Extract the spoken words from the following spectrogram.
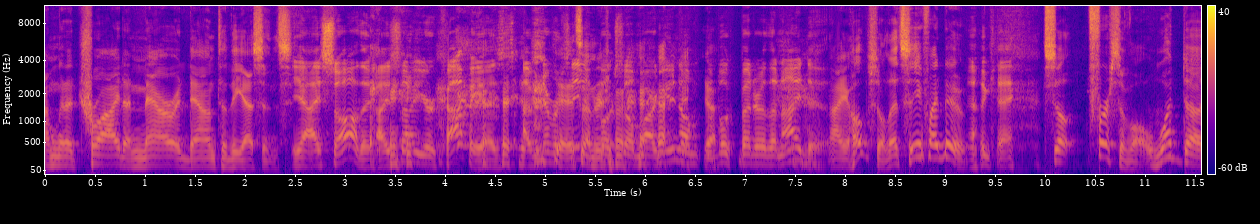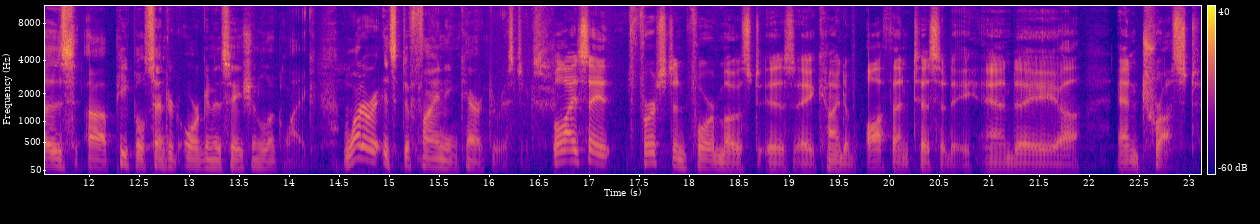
I'm going to try to narrow it down to the essence. Yeah, I saw that. I saw your copy. I, have never yeah, seen a book so marked. You know yeah. the book better than I do. I hope so. Let's see if I do. Okay. So, first of all, what does a people-centered organization look like? What are its defining characteristics? Well, I'd say first and foremost is a kind of authenticity and a uh, and trust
